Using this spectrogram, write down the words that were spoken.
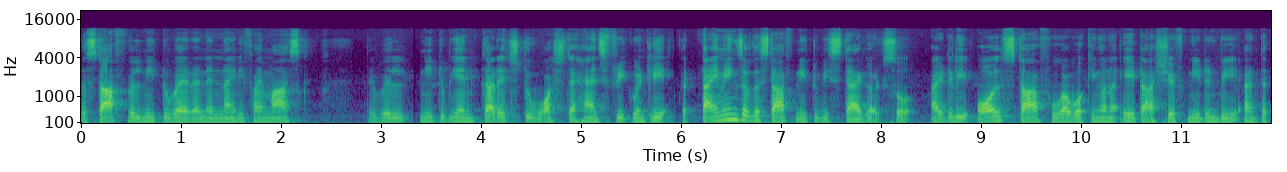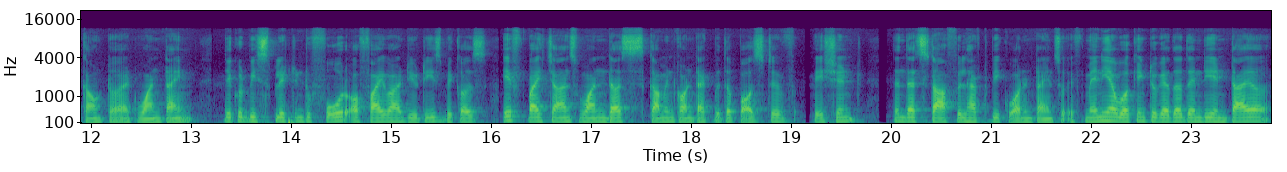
The staff will need to wear an N95 mask. They will need to be encouraged to wash their hands frequently. The timings of the staff need to be staggered. So, ideally, all staff who are working on an 8 hour shift needn't be at the counter at one time. They could be split into 4 or 5 hour duties because if by chance one does come in contact with a positive patient, then that staff will have to be quarantined. So, if many are working together, then the entire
